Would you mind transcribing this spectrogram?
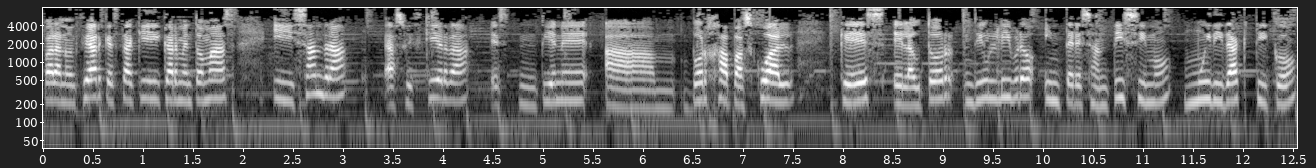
para anunciar que está aquí Carmen Tomás y Sandra, a su izquierda, es- tiene a Borja Pascual, que es el autor de un libro interesantísimo, muy didáctico.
